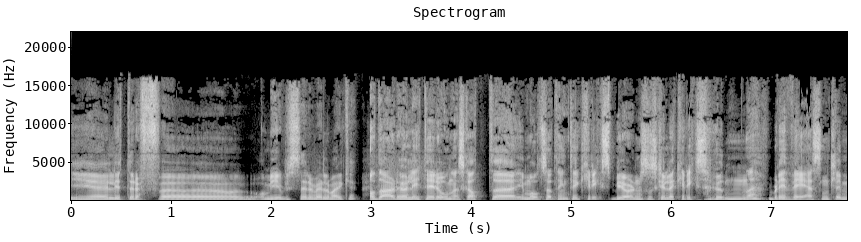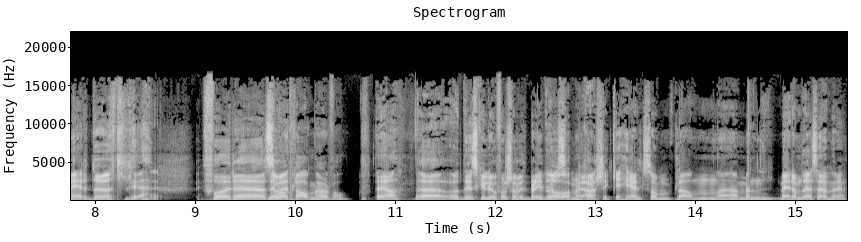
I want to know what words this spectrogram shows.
I eh, litt røffe eh, omgivelser, vel å merke. Og da er det jo litt ironisk at i motsetning til krigsbjørnen, så skulle krigshundene bli vesentlig mer dødelige. For uh, Det var planen, i hvert fall. Ja, uh, de skulle jo for så vidt bli det Ja også, men ja. kanskje ikke helt som planen, men mer om det senere.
